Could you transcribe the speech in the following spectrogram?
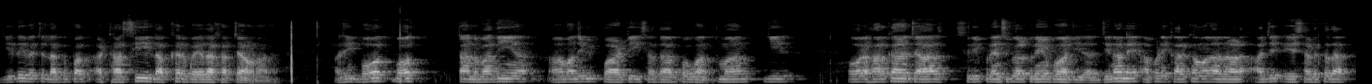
ਜਿਹਦੇ ਵਿੱਚ ਲਗਭਗ 88 ਲੱਖ ਰੁਪਏ ਦਾ ਖਰਚਾ ਆਉਣਾ ਹੈ। ਅਸੀਂ ਬਹੁਤ ਬਹੁਤ ਧੰਨਵਾਦੀ ਆ ਆਮ ਆਦਮੀ ਪਾਰਟੀ ਸਰਦਾਰ ਭਗਵੰਤ ਮਾਨ ਜੀ ਔਰ ਹਲਕਾ in charge Shri principal Prem Kumar ji ਦਾ, ਜਿਨ੍ਹਾਂ ਨੇ ਆਪਣੇ ਕਾਰਕਮਾਂ ਨਾਲ ਅੱਜ ਇਹ ਸੜਕ ਦਾ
